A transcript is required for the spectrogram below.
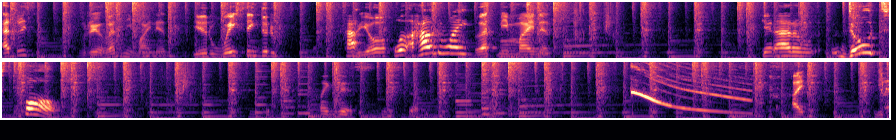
at least... Rio, let me mine it. You're wasting to the... How- Rio? Well, how do I Let me mine it. get out of? Don't fall. Like this. This is better. I...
